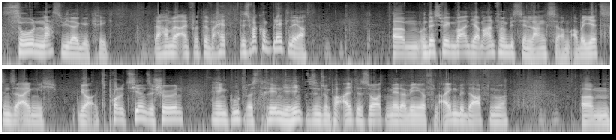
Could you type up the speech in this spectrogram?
so nass wieder gekriegt. Da haben wir einfach, das war, das war komplett leer. Ähm, und deswegen waren die am Anfang ein bisschen langsam. Aber jetzt sind sie eigentlich, ja, jetzt produzieren sie schön, hängt gut was drin. Hier hinten sind so ein paar alte Sorten, mehr oder weniger für den Eigenbedarf nur. Ähm,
